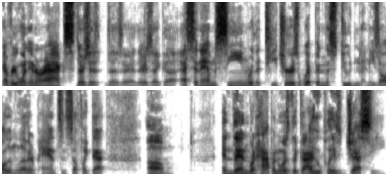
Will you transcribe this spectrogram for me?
everyone interacts. There's a there's a there's like a S and M scene where the teacher is whipping the student and he's all in leather pants and stuff like that. Um, and then what happened was the guy who plays Jesse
